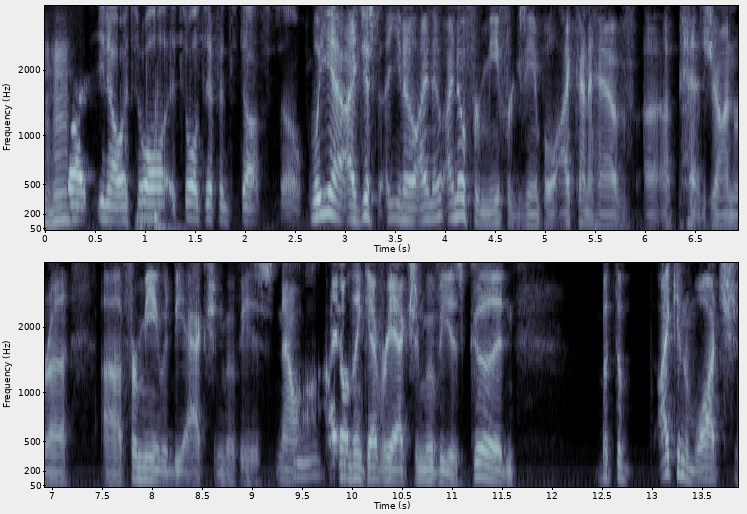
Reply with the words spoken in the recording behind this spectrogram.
Mhm. But you know, it's all it's all different stuff. So Well, yeah, I just you know I know I know for me, for example, I kind of have a, a pet genre. Uh, for me, it would be action movies. Now, Mhm. I don't think every action movie is good, but the I can watch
